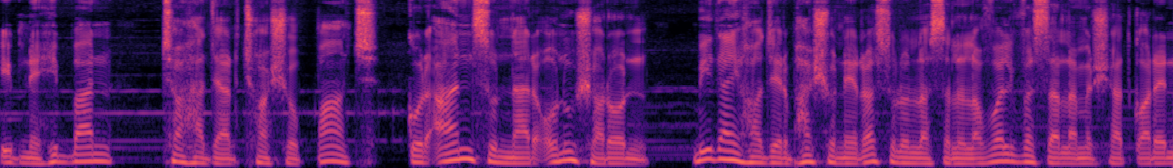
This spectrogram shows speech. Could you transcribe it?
ইবনে হিব্বান ছ হাজার ছশো পাঁচ, কোরআন সুন্নার অনুসরণ, বিদায় হজের ভাষণে রসুল্লাহ সাল্লাহ আলিবাসাল্লামের সাথ করেন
